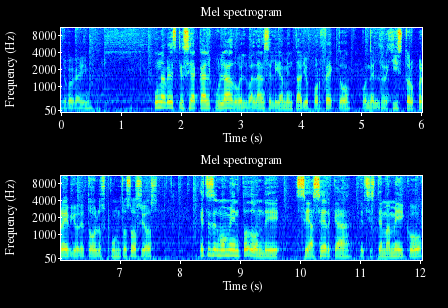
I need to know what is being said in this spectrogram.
Yo creo que ahí. Una vez que se ha calculado el balance ligamentario perfecto con el registro previo de todos los puntos óseos, este es el momento donde se acerca el sistema médico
